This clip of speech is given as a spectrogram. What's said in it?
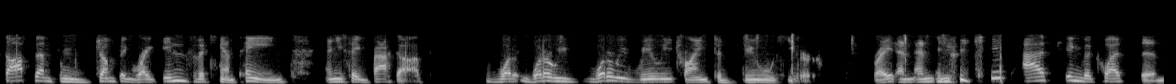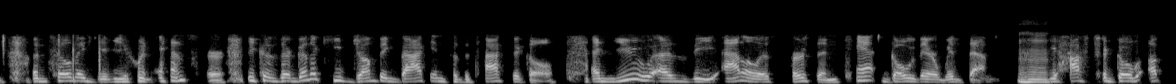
stop them from jumping right into the campaign, and you say, back up. What what are we what are we really trying to do here? Right? And and you keep asking the question until they give you an answer because they're going to keep jumping back into the tactical, and you as the analyst person can't go there with them. Mm-hmm. You have to go up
